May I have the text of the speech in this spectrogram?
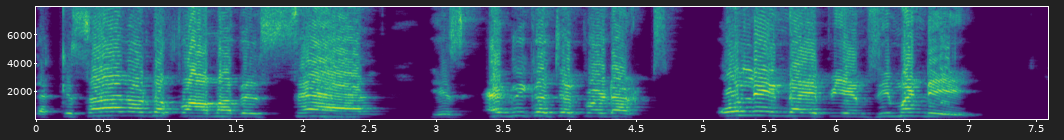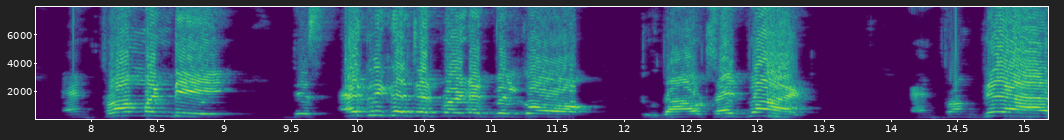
the kisan or the farmer will sell his agriculture products only in the APMC mandi and from mandi this agriculture product will go to the outside world. And from there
